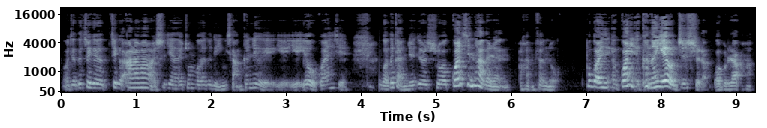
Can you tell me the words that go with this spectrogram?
我觉得这个这个阿拉巴马事件在中国的这个影响跟这个也也也有关系。我的感觉就是说，关心他的人很愤怒。不关心，关心可能也有支持的，我不知道哈。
